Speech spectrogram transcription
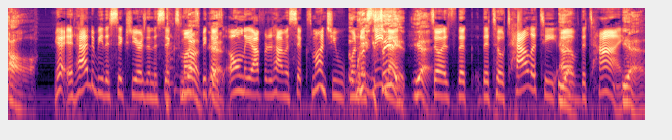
Oh, Yeah, it had to be the six years and the six months months, because yeah. only after the time of six months you You to see, it, yeah. So it's the the totality Yeah. of the time. Yeah.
